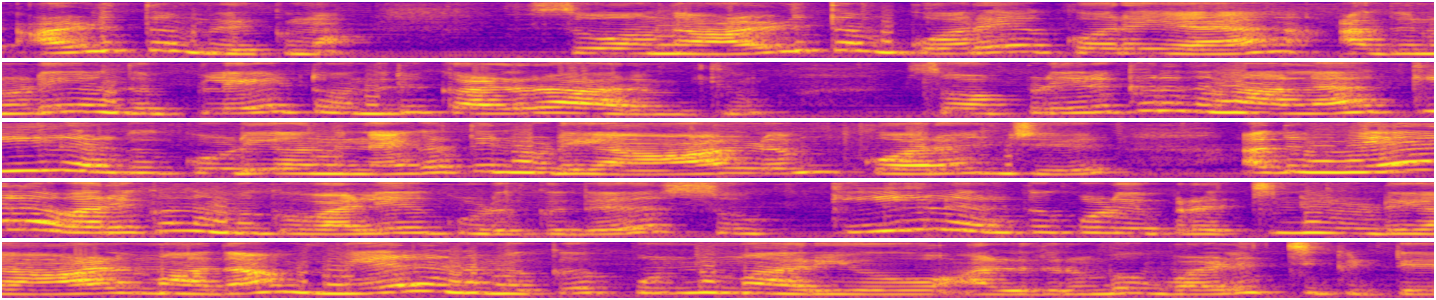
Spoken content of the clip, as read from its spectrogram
அழுத்தம் இருக்குமா ஸோ அந்த அழுத்தம் குறைய குறைய அதனுடைய அந்த பிளேட் வந்துட்டு கலர ஆரம்பிக்கும். ஸோ அப்படி இருக்கிறதுனால கீழே இருக்கக்கூடிய அந்த நெகத்தினுடைய ஆழம் குறைஞ்சு அது மேலே வரைக்கும் நமக்கு வழியை கொடுக்குது. ஸோ கீழே இருக்கக்கூடிய பிரச்சனையுடைய ஆழமாக தான் மேலே நமக்கு புண்ணு மாதிரியோ அல்லது ரொம்ப வலிச்சுக்கிட்டு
